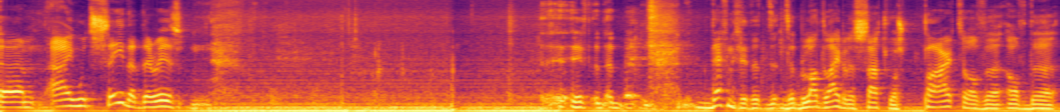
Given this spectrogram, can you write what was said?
Um, I would say that there is if, uh, definitely the, the blood libel as such was part of, uh, of the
